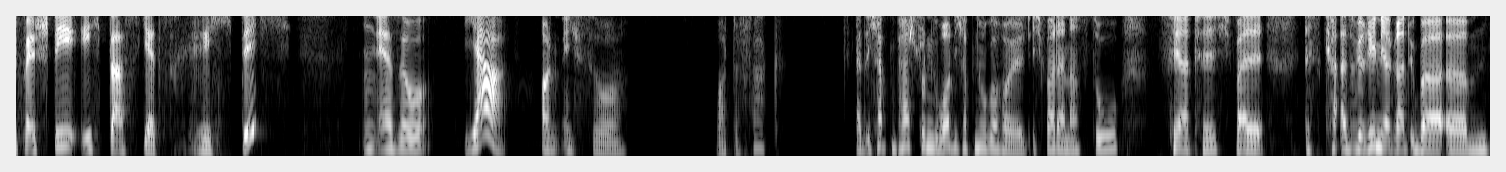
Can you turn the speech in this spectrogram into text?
verstehe ich das jetzt richtig? Und er so, ja. Und ich so, what the fuck? Also ich habe ein paar Stunden gebraucht, ich habe nur geheult. Ich war danach so fertig, weil es kann, also wir reden ja gerade über, ähm,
